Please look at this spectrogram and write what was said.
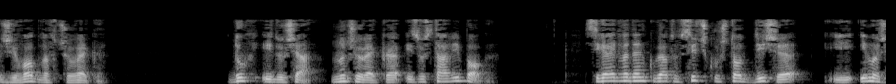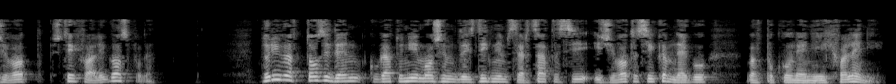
живот в човека. Дух и душа, но човека изостави Бога. Сега идва ден, когато всичко, що диша и има живот, ще хвали Господа. Дори в този ден, когато ние можем да издигнем сърцата си и живота си към Него в поклонение и хваление.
